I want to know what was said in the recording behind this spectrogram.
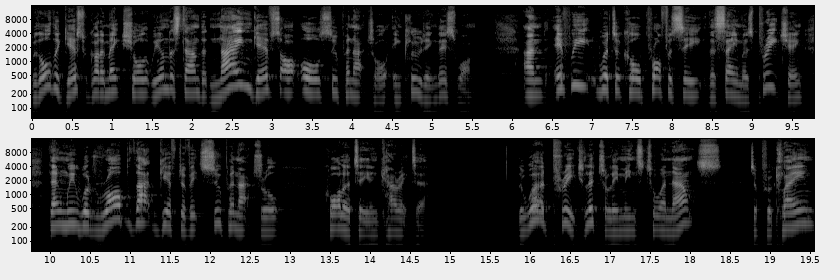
with all the gifts, we've got to make sure that we understand that nine gifts are all supernatural, including this one. And if we were to call prophecy the same as preaching, then we would rob that gift of its supernatural quality and character. The word preach literally means to announce, to proclaim,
